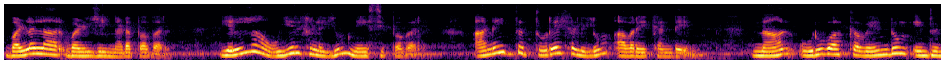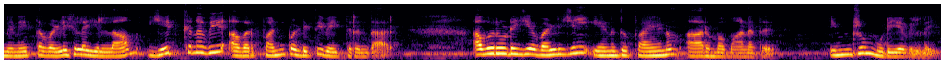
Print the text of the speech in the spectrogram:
வள்ளலார் வழியில் நடப்பவர் எல்லா உயிர்களையும் நேசிப்பவர் அனைத்து துறைகளிலும் அவரை கண்டேன். நான் உருவாக்க வேண்டும் என்று நினைத்த வழிகளை எல்லாம் ஏற்கனவே அவர் பண்படுத்தி வைத்திருந்தார். அவருடைய வழியில் எனது பயணம் ஆரம்பமானது. இன்றும் முடியவில்லை.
